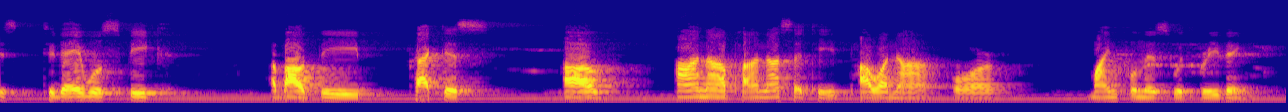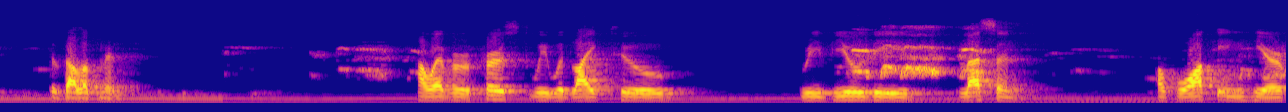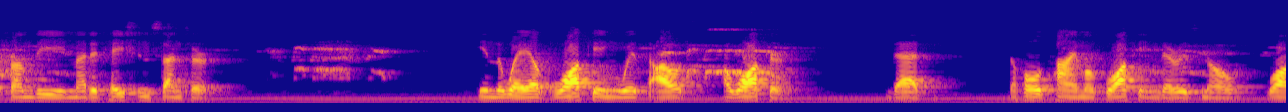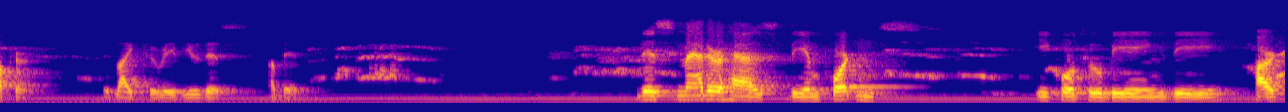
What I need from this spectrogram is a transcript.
This, today we'll speak about the practice of anapanasati bhavana or mindfulness with breathing development. However, first we would like to review the lesson of walking here from the meditation center in the way of walking without a walker. That the whole time of walking there is no walker. We'd like to review this a bit. This matter has the importance equal to being the heart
